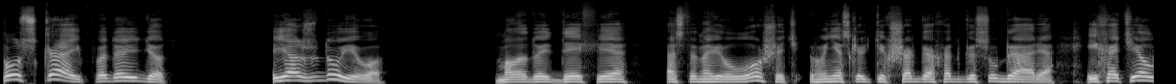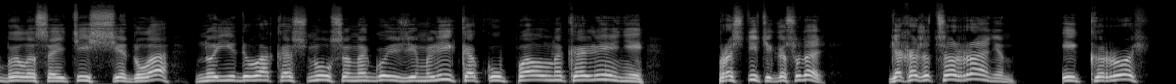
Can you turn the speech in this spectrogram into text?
«Пускай подойдет». Я жду его». Молодой Дефия остановил лошадь в нескольких шагах от государя и хотел было сойти с седла, но едва коснулся ногой земли, как упал на колени. «Простите, государь, я, кажется, ранен!» И кровь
